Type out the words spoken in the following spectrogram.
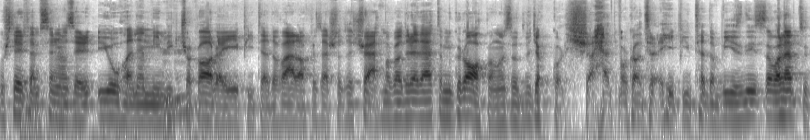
most értem szerint azért jó, ha nem mindig csak arra építed a vállalkozásod, hogy saját magadra, de hát amikor alkalmazod, vagy akkor is saját magadra építed a biznisz, szóval nem tud,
